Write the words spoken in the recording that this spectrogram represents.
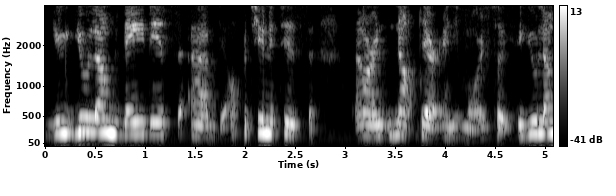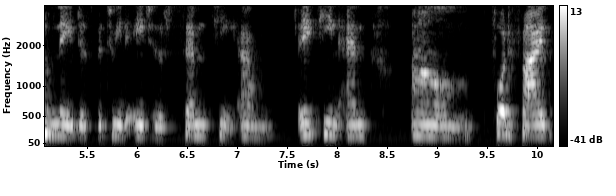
you, you young ladies, uh, the opportunities are not there anymore. So you young ladies between the ages of 17, um, 18 and um, 45,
